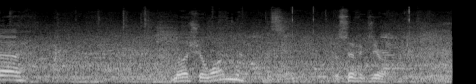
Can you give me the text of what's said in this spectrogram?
Uh, Militia 1, Pacific Zero.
